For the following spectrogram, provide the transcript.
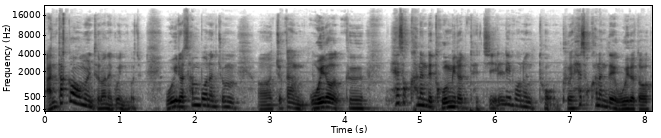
안타까움을 드러내고 있는 거죠. 오히려 3번은 좀, 어, 조금, 오히려 그 해석하는데 도움이라도 됐지, 1, 2번은 도, 그 해석하는데 오히려 더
